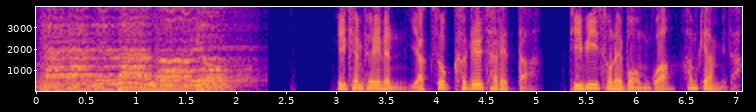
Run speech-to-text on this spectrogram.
사랑을 나눠요 이 캠페인은 약속하길 잘했다. DB손해보험과 함께합니다.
